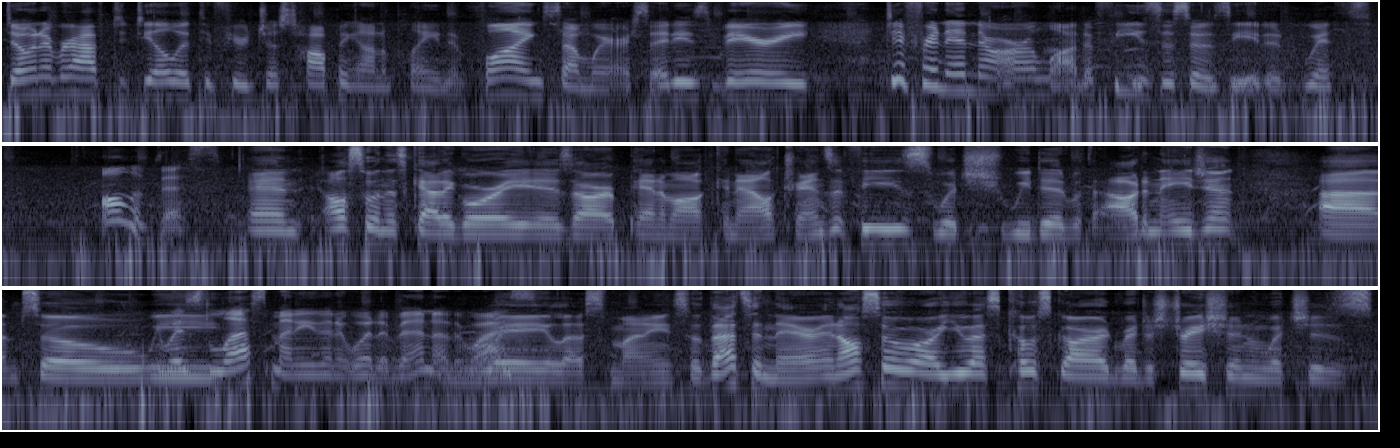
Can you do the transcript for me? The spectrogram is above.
don't ever have to deal with if you're just hopping on a plane and flying somewhere. So it is very different, and there are a lot of fees associated with all of this. And also in this category is our Panama Canal transit fees, which we did without an agent. Um, so we It was less money than it would have been otherwise. way less money. So that's in there. And also our U.S. Coast Guard registration, which is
